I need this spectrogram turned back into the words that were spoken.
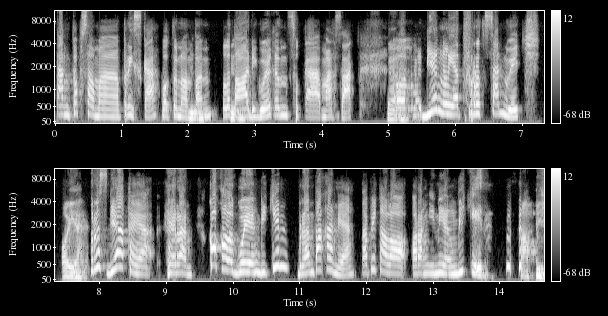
ditangkap sama Priska waktu nonton. Lo tau adik gue kan suka masak. Ya. Eh, dia ngelihat fruit sandwich. Oh iya, Terus dia kayak heran, kok kalau gue yang bikin berantakan ya, tapi kalau orang ini yang bikin tapi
